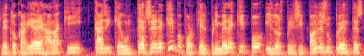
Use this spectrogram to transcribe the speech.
le tocaría dejar aquí casi que un tercer equipo, porque el primer equipo y los principales suplentes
